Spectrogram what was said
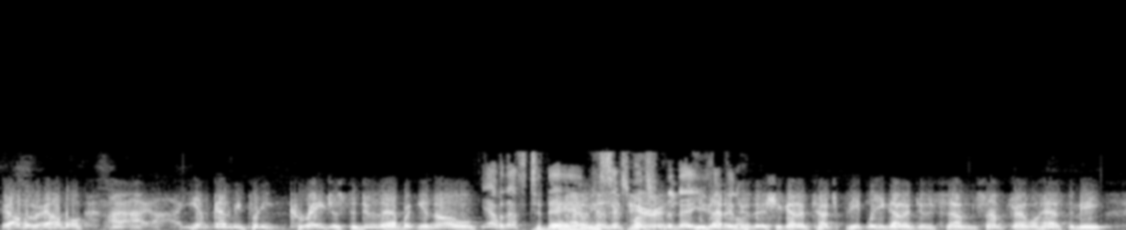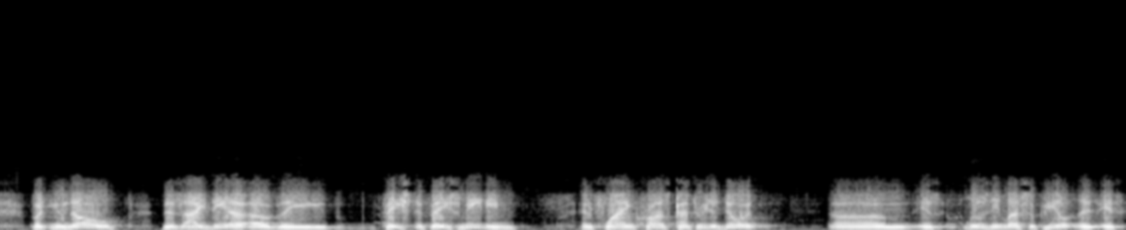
elbow elbow. I, I, I, you've got to be pretty courageous to do that. But you know, Yeah, but that's today. I mean, six months from today, you, you got to do this. You got to touch people. You got to do some. Some travel has to be, but you know, this idea of the face-to-face meeting and flying cross country to do it um, is losing less appeal. It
